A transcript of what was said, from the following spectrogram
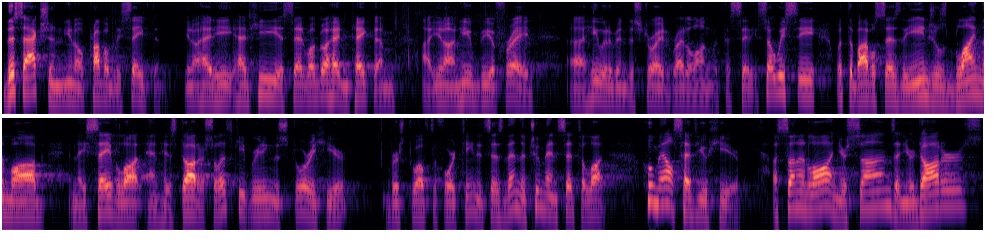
This action you know, probably saved him. You know, had, he, had he said, well, go ahead and take them, uh, you know, and he would be afraid, uh, he would have been destroyed right along with the city. So we see what the Bible says, the angels blind the mob and they save Lot and his daughter. So let's keep reading the story here, verse 12 to 14. It says, then the two men said to Lot, whom else have you here? A son-in-law and your sons and your daughters,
